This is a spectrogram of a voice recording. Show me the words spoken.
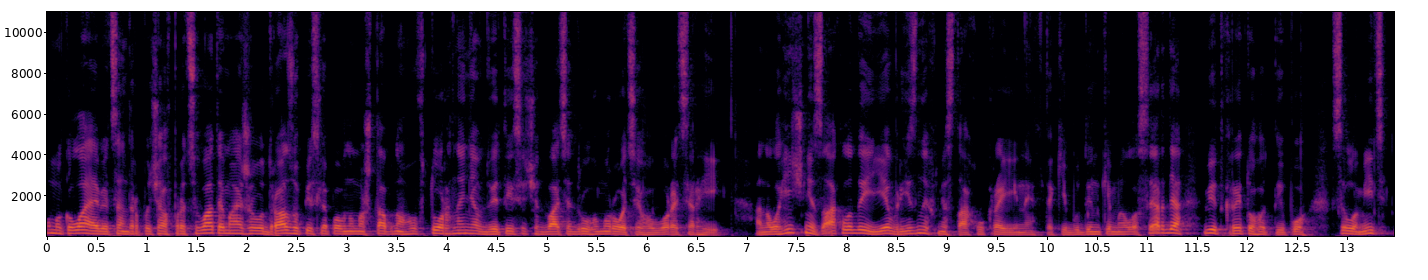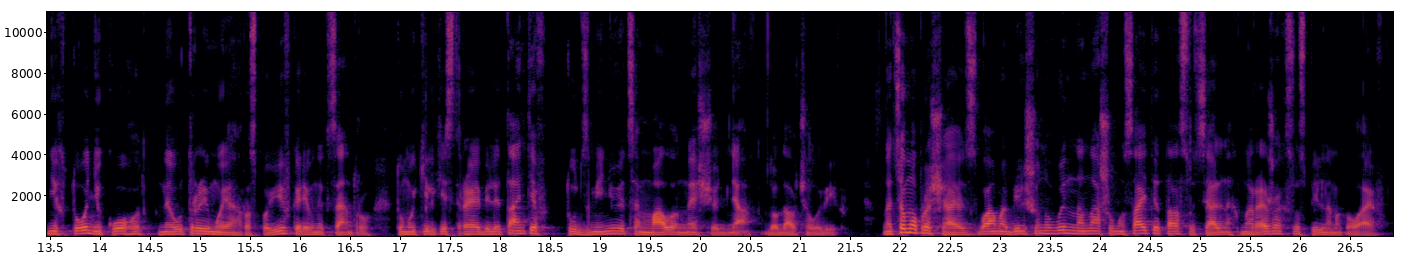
У Миколаєві центр почав працювати майже одразу після повномасштабного вторгнення в 2022 році, говорить Сергій. Аналогічні заклади є в різних містах України. Такі будинки милосердя відкритого типу. Силоміць ніхто нікого не утримує, розповів керівник центру. Тому кількість реабілітантів тут змінюється мало не щодня, додав чоловік. На цьому прощаюсь з вами. Більше новин на нашому сайті та соціальних мережах Суспільне Миколаїв.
